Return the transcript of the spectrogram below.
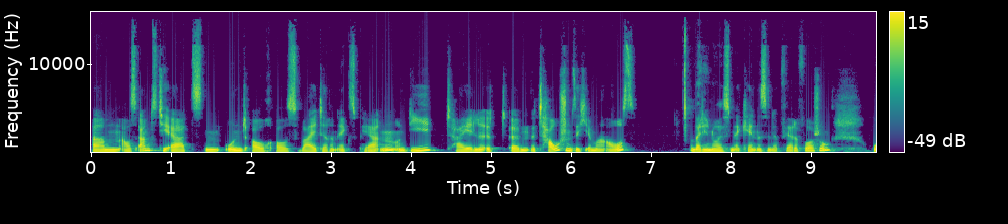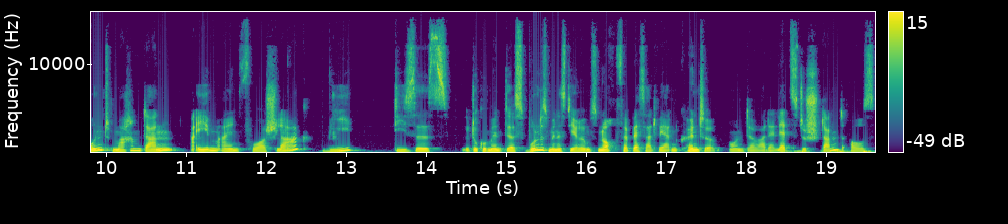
ähm, aus Amtstierärzten und auch aus weiteren Experten. Und die Teile äh, tauschen sich immer aus über die neuesten Erkenntnisse in der Pferdeforschung und machen dann eben einen Vorschlag, wie dieses Dokument des Bundesministeriums noch verbessert werden könnte. Und da war der letzte Stand aus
